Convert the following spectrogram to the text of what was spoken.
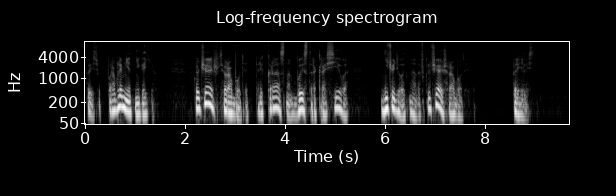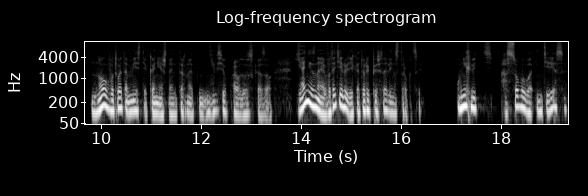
То есть проблем нет никаких. Включаешь, все работает. Прекрасно, быстро, красиво. Ничего делать не надо. Включаешь, работает. Прелесть. Но вот в этом месте, конечно, интернет не всю правду сказал. Я не знаю, вот эти люди, которые писали инструкции, у них ведь особого интереса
